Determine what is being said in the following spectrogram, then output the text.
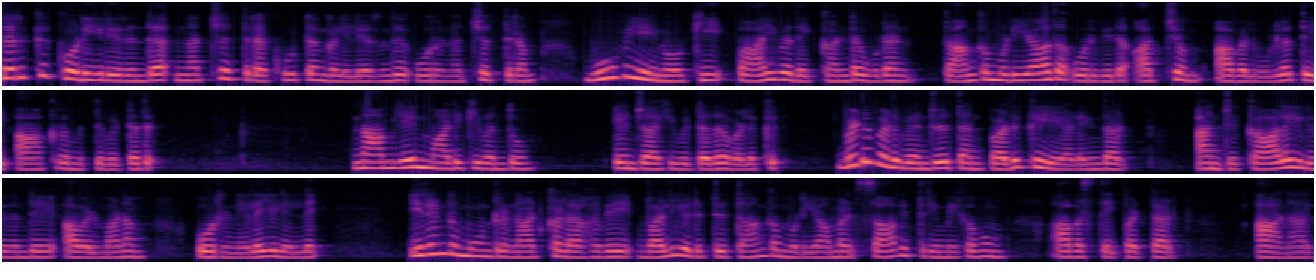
தெற்கு கொடியிலிருந்த நட்சத்திர கூட்டங்களிலிருந்து ஒரு நட்சத்திரம் பூமியை நோக்கி பாய்வதைக் கண்டவுடன் தாங்க முடியாத ஒருவித அச்சம் அவள் உள்ளத்தை ஆக்கிரமித்து விட்டது. நாம் ஏன் மாடிக்கு வந்தோம்? என்றாகிவிட்டது அவளுக்கு. விடுவிடுவென்று தன் படுக்கையை அடைந்தாள். அன்று காலையிலிருந்தே அவள் மனம் ஒரு நிலையில் இல்லை. இரண்டு மூன்று நாட்களாகவே வழி எடுத்து தாங்க முடியாமல் சாவித்திரி மிகவும் அவஸ்தைப்பட்டாள். ஆனால்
